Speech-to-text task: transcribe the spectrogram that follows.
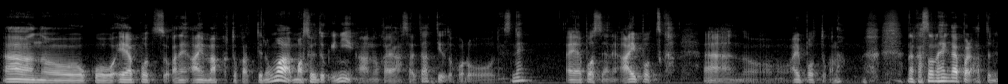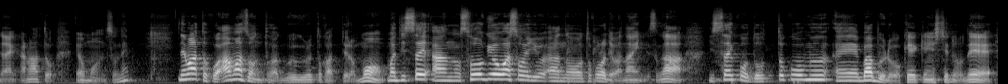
あの、こう AirPods とかね、iMac とかっていうのは、まあそういう時にあの開発されたっていうところですね。AirPods だね、iPods か。あの、iPod かな。なんかその辺がやっぱりあったんじゃないかなと思うんですよね。で、まあ、あとこう Amazon とか Google とかっていうのも、まあ、実際、あの創業はそういうあのところではないんですが、実際こうドットコム、えー、バブルを経験しているので、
